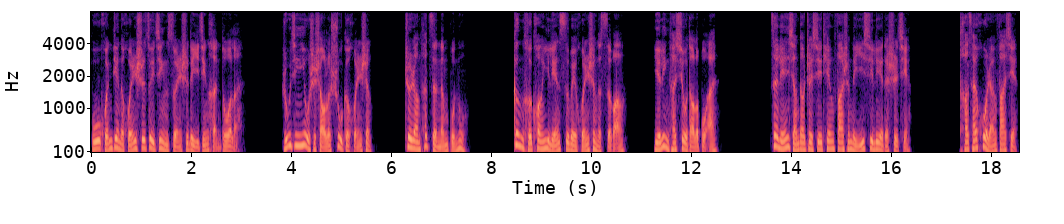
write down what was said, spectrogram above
武魂殿的魂师最近损失的已经很多了，如今又是少了数个魂圣，这让他怎能不怒？更何况一连四位魂圣的死亡，也令他嗅到了不安。再联想到这些天发生的一系列的事情，他才豁然发现。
